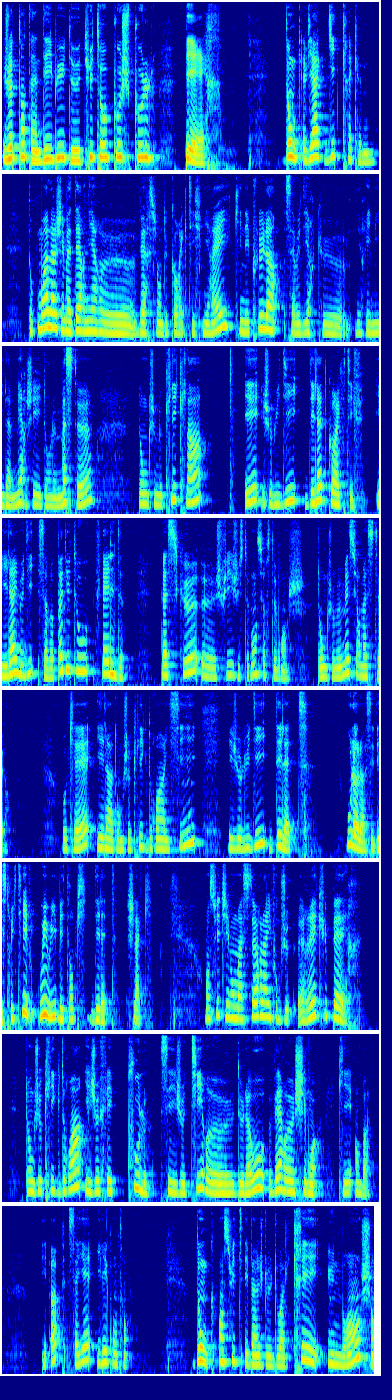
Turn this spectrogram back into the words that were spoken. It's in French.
je tente un début de tuto push-pull PR. Donc via Gitkraken. Donc moi là j'ai ma dernière euh, version de correctif Mireille qui n'est plus là. Ça veut dire que Rémi l'a mergé dans le master. Donc je me clique là et je lui dis delete correctif. Et là il me dit ça va pas du tout, failed parce que euh, je suis justement sur cette branche. Donc je me mets sur master. Ok, et là donc je clique droit ici et je lui dis delete. Ouh là là, c'est destructif. Oui, oui, mais tant pis, delete, schlack. Ensuite, j'ai mon master là, il faut que je récupère. Donc je clique droit et je fais pull, c'est je tire euh, de là-haut vers euh, chez moi, qui est en bas. Et hop, ça y est, il est content. Donc ensuite, eh ben, je dois créer une branche.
